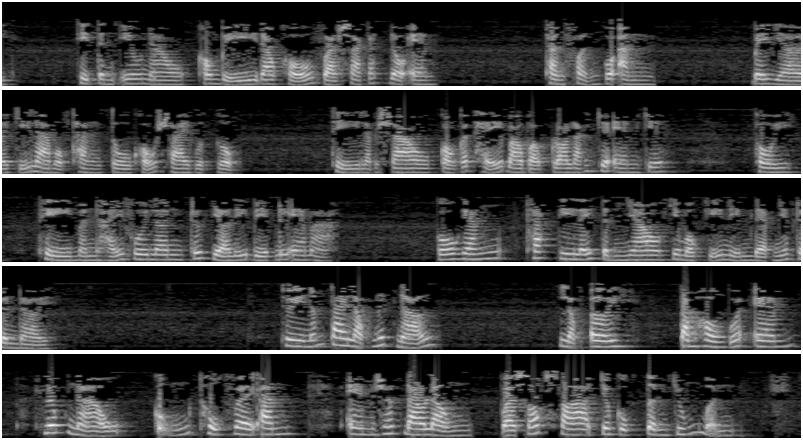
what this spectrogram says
thì tình yêu nào không bị đau khổ và xa cách đâu em. Thân phận của anh bây giờ chỉ là một thằng tù khổ sai vượt ngục, thì làm sao còn có thể bao bọc lo lắng cho em chứ? Thôi, thì mình hãy vui lên trước giờ lý biệt đi em à. Cố gắng khắc ghi lấy tình nhau như một kỷ niệm đẹp nhất trên đời. Thùy nắm tay Lộc nức nở. Lộc ơi, tâm hồn của em lúc nào cũng thuộc về anh. Em rất đau lòng và xót xa cho cuộc tình chúng mình.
